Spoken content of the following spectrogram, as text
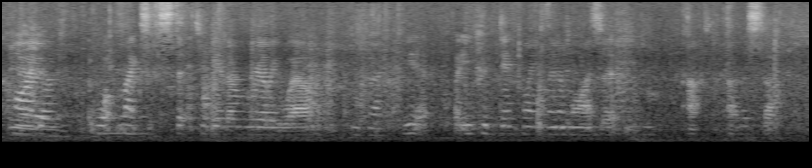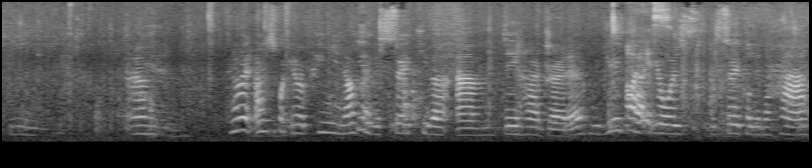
kind Yeah. of what makes it stick together really well. Okay. Yeah, but you could definitely minimise it and other stuff. Um, can I, I just want your opinion. I've got a circular um, dehydrator. Would you Oh, cut yes. yours, the circle, in half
